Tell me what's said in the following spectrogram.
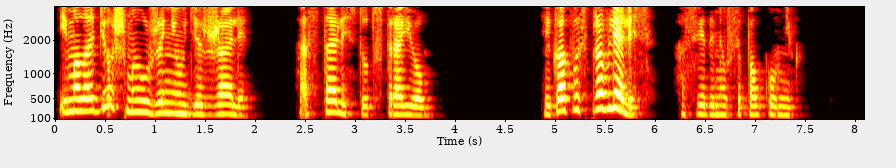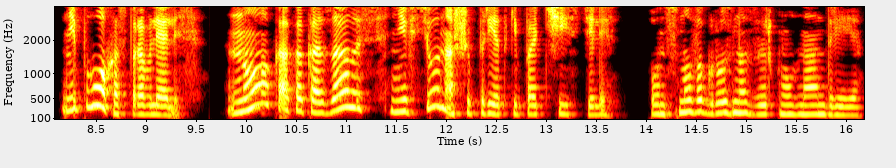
и молодежь мы уже не удержали. Остались тут втроем. — И как вы справлялись? — осведомился полковник. — Неплохо справлялись. Но, как оказалось, не все наши предки подчистили. Он снова грозно зыркнул на Андрея.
